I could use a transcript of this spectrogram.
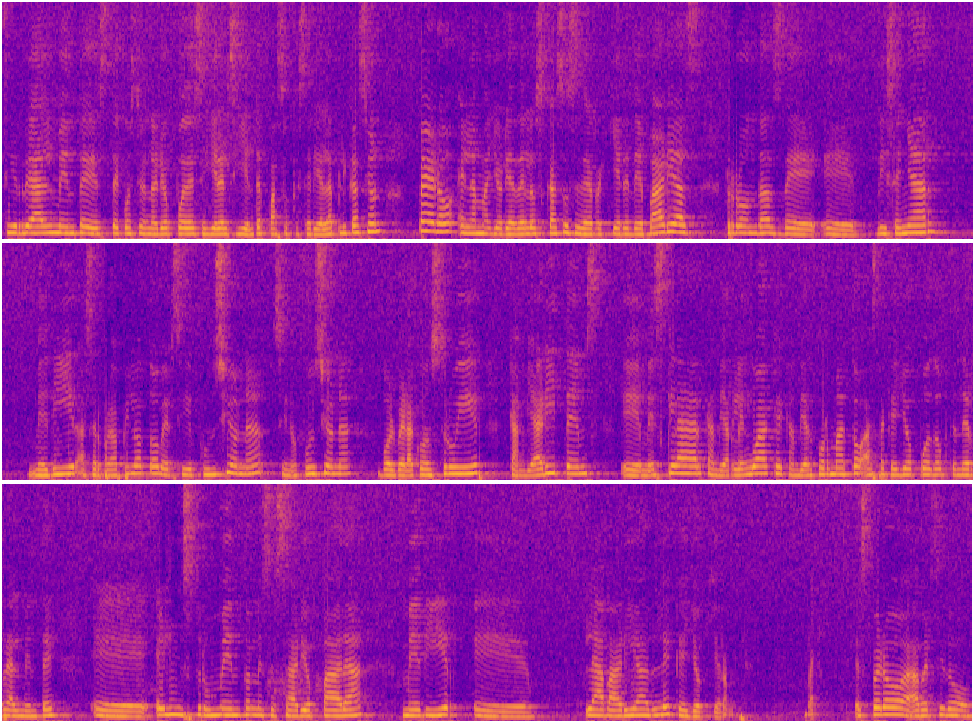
si realmente este cuestionario puede seguir el siguiente paso que sería la aplicación, pero en la mayoría de los casos se requiere de varias rondas de eh, diseñar, medir, hacer prueba piloto, ver si funciona, si no funciona, volver a construir, cambiar ítems, eh, mezclar, cambiar lenguaje, cambiar formato, hasta que yo pueda obtener realmente eh, el instrumento necesario para medir la variable que yo quiero medir. Bueno, espero haber sido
